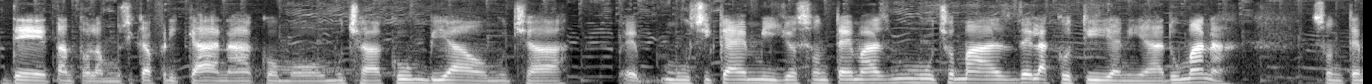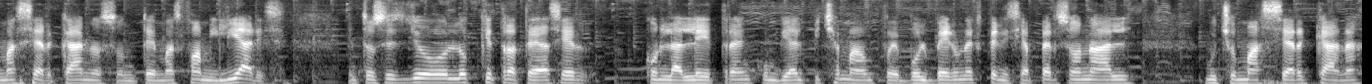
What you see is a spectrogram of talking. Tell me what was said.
de tanto la música africana como mucha cumbia o mucha eh, música de millos son temas mucho más de la cotidianidad humana, son temas cercanos, son temas familiares. Entonces yo lo que traté de hacer con la letra en Cumbia del Pichamán fue volver una experiencia personal mucho más cercana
